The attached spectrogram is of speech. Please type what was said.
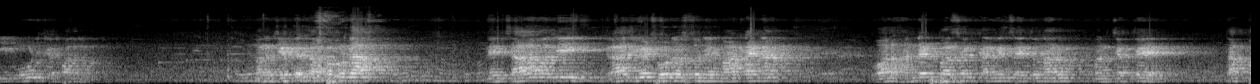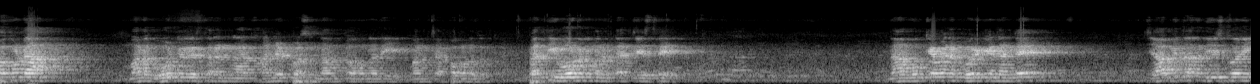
ఈ మూడు చెప్పాలి. మనం. చెప్తే తప్పకుండా నేను చాలా మంది గ్రాడ్యుయేట్ ఓటర్స్తో నేను మాట్లాడినా వాళ్ళు హండ్రెడ్ పర్సెంట్ కన్విన్స్ అవుతున్నారు. మనం చెప్తే తప్పకుండా మనకు ఓటు వేస్తారని నాకు హండ్రెడ్ పర్సెంట్ నమ్మకం ఉన్నది. మనం చెప్పకూడదు. ప్రతి ఓటును మనం టచ్ చేస్తే నా ముఖ్యమైన కోరిక ఏంటంటే జాబితాను తీసుకొని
